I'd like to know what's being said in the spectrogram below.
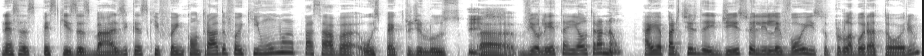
nessas pesquisas básicas que foi encontrada foi que uma passava o espectro de luz uh, violeta e a outra não. Aí, a partir disso, ele levou isso para o laboratório,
